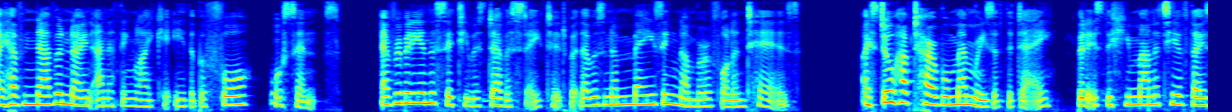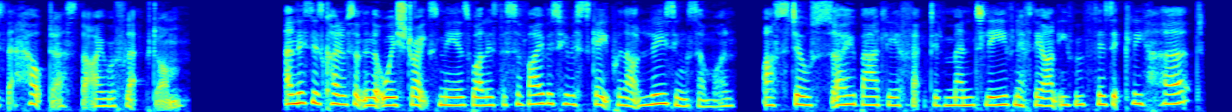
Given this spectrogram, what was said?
I have never known anything like it either before or since. Everybody in the city was devastated, but there was an amazing number of volunteers. I still have terrible memories of the day, but it's the humanity of those that helped us that I reflect on. And this is kind of something that always strikes me as well is the survivors who escape without losing someone are still so badly affected mentally, even if they aren't even physically hurt.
